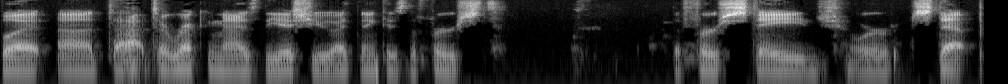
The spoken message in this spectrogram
But uh, to to recognize the issue, I think, is the first the first stage or step,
